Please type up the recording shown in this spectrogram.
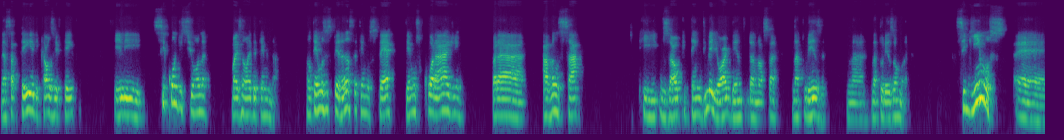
nessa teia de causa e efeito, ele se condiciona, mas não é determinado. Então temos esperança, temos fé, temos coragem para avançar e usar o que tem de melhor dentro da nossa natureza, na natureza humana. Seguimos é,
